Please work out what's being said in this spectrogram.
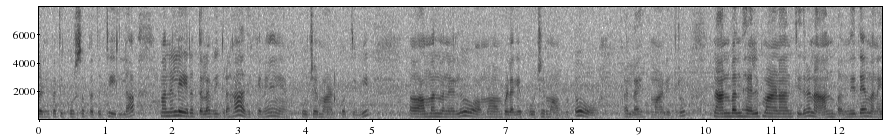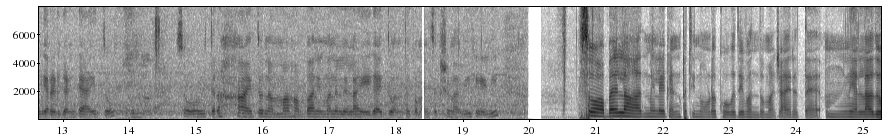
ಗಣಪತಿ ಕೂರಿಸೋ ಪದ್ಧತಿ ಇಲ್ಲ. ಮನೇಲೇ ಇರುತ್ತಲ್ಲ ವಿಗ್ರಹ ಅದಕ್ಕೇ ಪೂಜೆ ಮಾಡ್ಕೋತೀವಿ. ಅಮ್ಮನ ಮನೆಯಲ್ಲೂ ಅಮ್ಮ ಬೆಳಗ್ಗೆ ಪೂಜೆ ಮಾಡಿಬಿಟ್ಟು ಎಲ್ಲ ಇದು ಮಾಡಿದರು. ನಾನು ಬಂದು ಹೆಲ್ಪ್ ಮಾಡೋಣ ಅಂತಿದ್ರೆ ನಾನು ಬಂದಿದ್ದೆ, ಮನೆಗೆ ಎರಡು ಗಂಟೆ ಆಯಿತು. ಸೊ ಈ ಥರ ಆಯಿತು. ನಮ್ಮ ಹಬ್ಬ ನಿಮ್ಮ ಮನೇಲೆಲ್ಲ ಹೇಗಾಯಿತು ಅಂತ ಕಮೆಂಟ್ ಸೆಕ್ಷನಲ್ಲಿ ಹೇಳಿ. ಸೊ ಹಬ್ಬ ಎಲ್ಲ ಆದಮೇಲೆ ಗಣಪತಿ ನೋಡೋಕೆ ಹೋಗೋದೆ ಒಂದು ಮಜಾ ಇರುತ್ತೆ. ಎಲ್ಲದು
